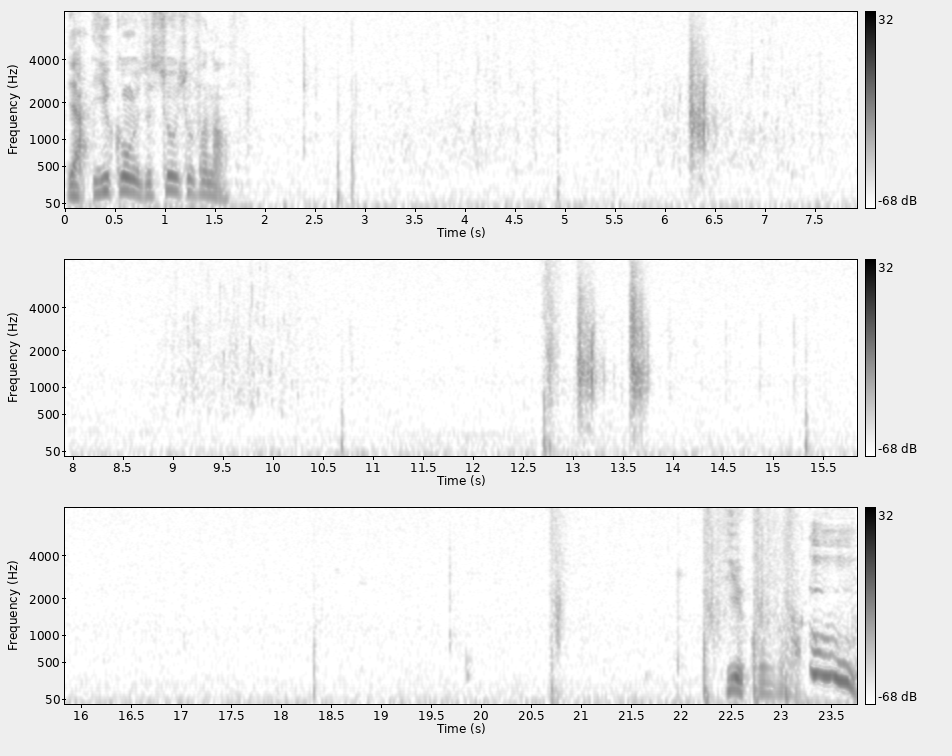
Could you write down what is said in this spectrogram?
Ja, hier komen we dus sowieso vanaf. Hier komen we. Oeh,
